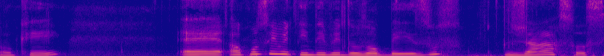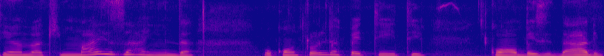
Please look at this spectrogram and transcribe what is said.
ok? É, alguns indivíduos obesos, já associando aqui mais ainda o controle do apetite com a obesidade,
